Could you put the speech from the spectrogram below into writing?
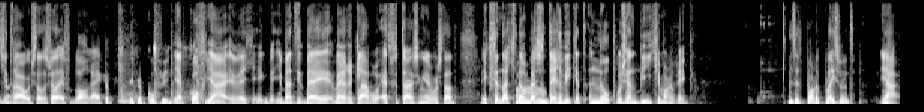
0% trouwens. Dat is wel even belangrijk. ik, heb, ik heb koffie. Je hebt koffie, ja, weet je, ik, je bent hier bij, bij reclame advertising staat. Ik vind dat je dan Ah. best wel tegen weekend een 0% biertje mag drinken. Dit is product placement. Ja.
